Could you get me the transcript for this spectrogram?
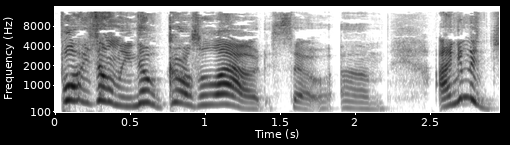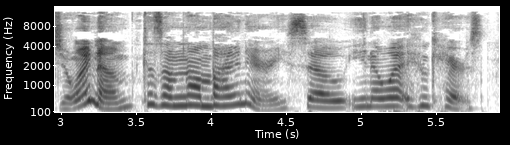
boys only no girls allowed. So um I'm gonna join them because I'm non-binary. So you know what? Who cares?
